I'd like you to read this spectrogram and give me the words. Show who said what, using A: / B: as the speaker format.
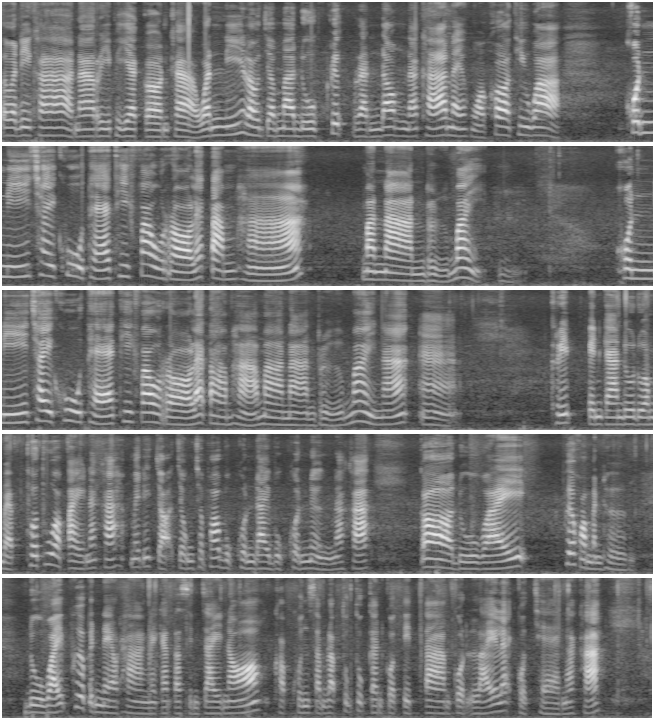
A: สวัสดีค่ะ นารีพยากรณ์ค่ะ วันนี้เราจะมาดูคลิปแรนดอมนะคะ ในหัวข้อที่ว่า คนนี้ใช่คู่แท้ที่เฝ้ารอและตามหามานานหรือไม่ คนนี้ใช่คู่แท้ที่เฝ้ารอและตามหามานานหรือไม่นะอ่าคลิปเป็นการดูดวงแบบทั่ว ๆ ไปนะคะ ไม่ได้เจาะจงเฉพาะบุคคลใดบุคคลหนึ่งนะคะ ก็ดูไว้เพื่อความบันเทิง ดูไว้เพื่อเป็นแนวทางในการตัดสินใจเนาะขอบคุณสำหรับทุกๆการกดติดตาม กดไลค์และกดแชร์นะคะ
